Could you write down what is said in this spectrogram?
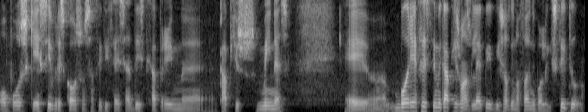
όπως και εσύ βρισκόσουν σε αυτή τη θέση αντίστοιχα πριν ε, κάποιους μήνες ε, μπορεί αυτή τη στιγμή κάποιος μας βλέπει πίσω από την οθόνη του υπολογιστή του,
